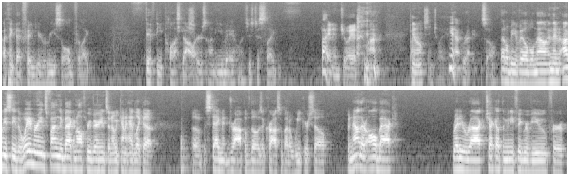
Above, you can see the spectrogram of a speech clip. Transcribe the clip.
I think that figure resold for like fifty plus dollars on eBay, which is just like buy and enjoy it. Come on. You know, just enjoy it. Yeah, right. So that'll be available now, and then obviously the Way Marines finally back in all three variants. I know we kind of had like a, a stagnant drop of those across about a week or so, but now they're all back, ready to rock. Check out the minifig review for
